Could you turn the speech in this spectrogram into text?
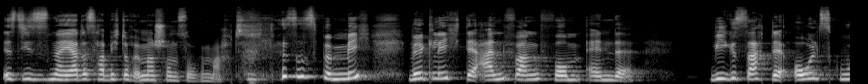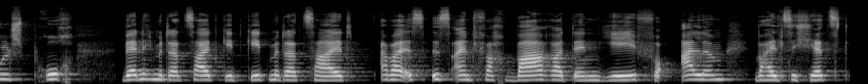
ist dieses, naja, das habe ich doch immer schon so gemacht. Das ist für mich wirklich der Anfang vom Ende. Wie gesagt, der Oldschool-Spruch, wer nicht mit der Zeit geht, geht mit der Zeit. Aber es ist einfach wahrer denn je, vor allem, weil sich jetzt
